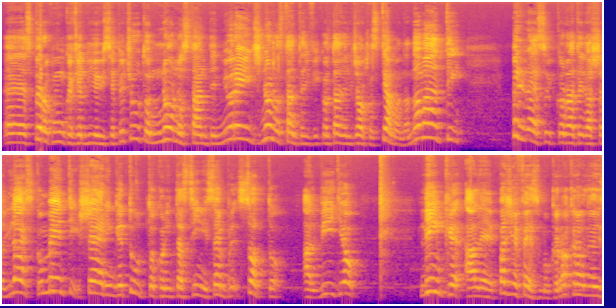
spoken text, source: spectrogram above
Eh, spero comunque che il video vi sia piaciuto, nonostante il mio rage, nonostante le difficoltà del gioco, stiamo andando avanti. Per il resto ricordate di lasciare like, commenti, sharing e tutto con i tastini sempre sotto al video. Link alle pagine Facebook, Rock and Roll dei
